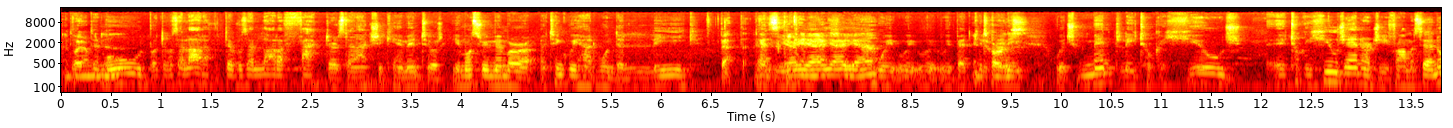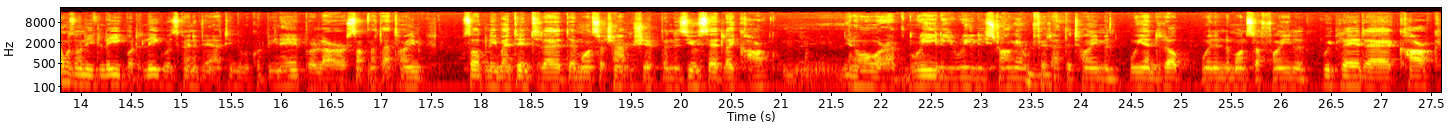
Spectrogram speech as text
the, the mood, but there was a lot of there was a lot of factors that actually came into it. You must remember, I think we had won the league that, that, that against year, Kilkenny, yeah, yeah, actually, yeah. We, we, we, we bet Kilkenny, which mentally took a huge. It took a huge energy from us. I know it was only the league, but the league was kind of I think it could be in April or something at that time. Suddenly went into the, the Munster Championship, and as you said, like Cork, you know, were a really really strong outfit Mm. at the time, and we ended up winning the Munster final. We played uh, Cork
